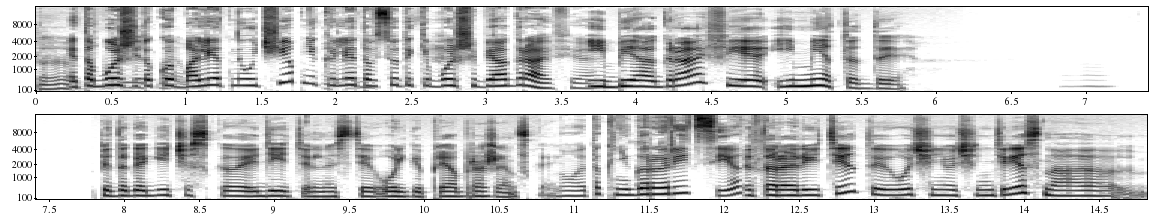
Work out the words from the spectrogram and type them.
Это больше балетная. такой балетный учебник или это все-таки больше биография? И биография, и методы педагогической деятельности Ольги Преображенской. Ну, это книга раритет. Это раритет, и очень-очень интересно.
